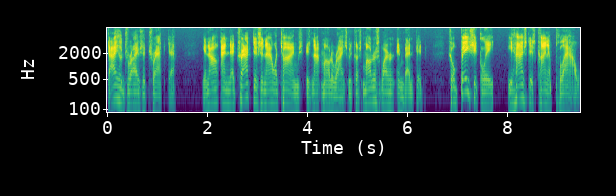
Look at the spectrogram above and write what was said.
guy who drives a tractor, you know, and the tractors in our times is not motorized because motors weren't invented. So basically, he has this kind of plow,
